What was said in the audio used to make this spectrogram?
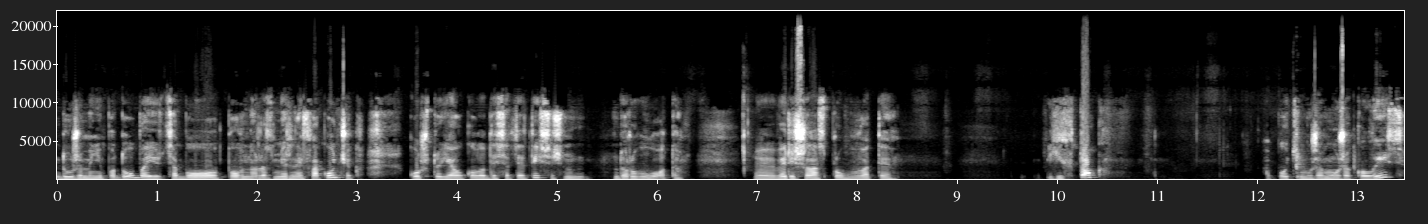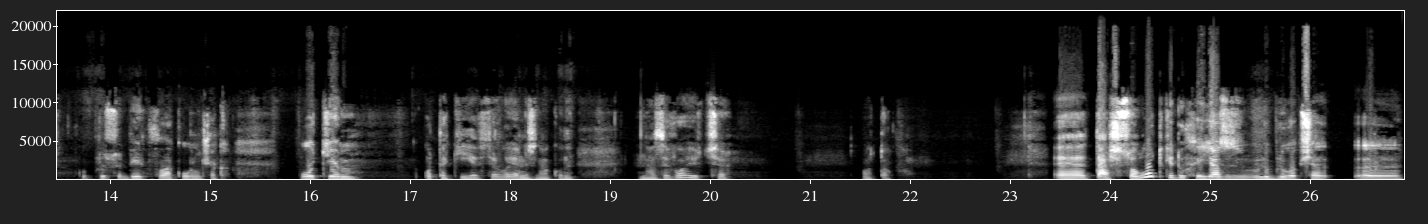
Дуже мені подобаються, бо повнорозмірний флакончик коштує около 10 тисяч, ну, дороговато. Е, Вирішила спробувати їх так, а потім уже, може, колись куплю собі флакончик. Потім отакі я взяла, я не знаю, як вони називаються. Отак. Е, теж солодкі духи. Я люблю взагалі е,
